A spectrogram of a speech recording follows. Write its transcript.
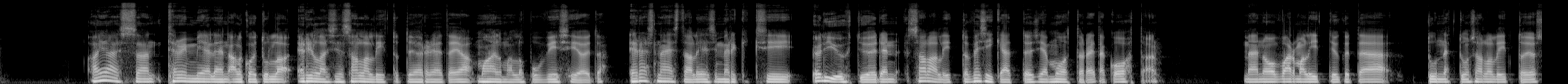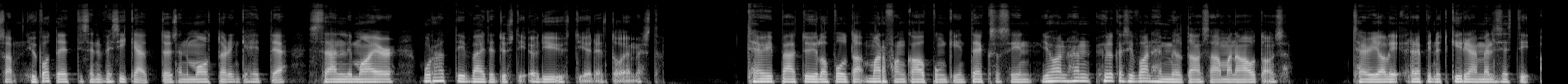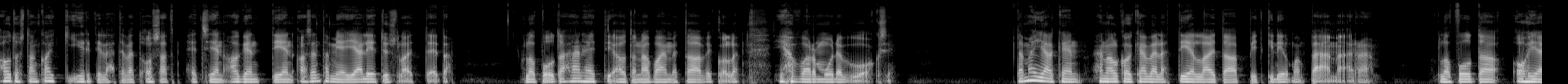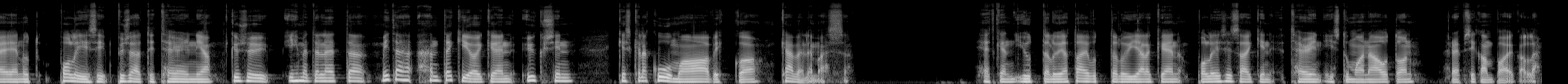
Ajaessaan Terryn mieleen alkoi tulla erilaisia salaliittoteorioita ja maailmanlopun visioita. Eräs näistä oli esimerkiksi öljyyhtiöiden salaliitto vesikäyttöisiä moottoreita kohtaan. Mä en ole varma liittyykö tämä tunnettuun salaliittoon, jossa hypoteettisen vesikäyttöisen moottorin kehittäjä Stanley Meyer murhattiin väitetysti öljyyhtiöiden toimesta. Terry päätyi lopulta Marfan kaupunkiin Teksasiin, johon hän hylkäsi vanhemmiltaan saaman autonsa. Terry oli repinyt kirjaimellisesti autostaan kaikki irti lähtevät osat etsien agenttien asentamia jäljityslaitteita. Lopulta hän heitti auton avaimet aavikolle ihan varmuuden vuoksi. Tämän jälkeen hän alkoi kävellä tien laitaa pitkin ilman päämäärää. Lopulta ohjaajanut poliisi pysäytti Terryn ja kysyi ihmetellen, että mitä hän teki oikein yksin keskellä kuumaa aavikkoa kävelemässä. Hetken juttelu ja taivuttelun jälkeen poliisi saikin Terryn istumaan autoon Repsikan paikalle.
